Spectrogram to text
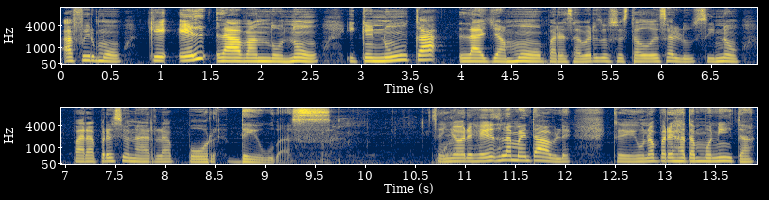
afirmó que él la abandonó y que nunca la llamó para saber de su estado de salud, sino para presionarla por deudas. Señores, es lamentable que una pareja tan bonita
